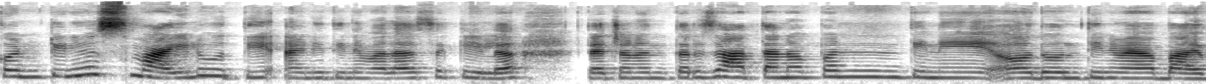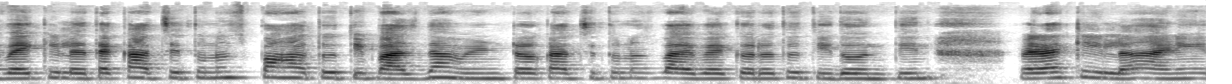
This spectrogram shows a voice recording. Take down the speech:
कंटिन्युअस स्माईल होती आणि तिने मला असं केलं. त्याच्यानंतर जाताना पण तिने दोन तीन वेळा बाय बाय केलं. त्या काचेतूनच पाहत होती. पाच दहा मिनटं काचेतूनच बाय बाय करत होती. दोन तीन वेळा केलं आणि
